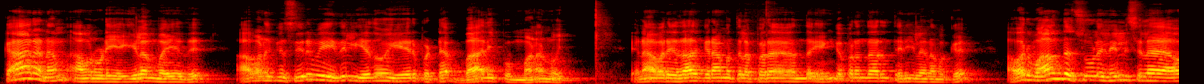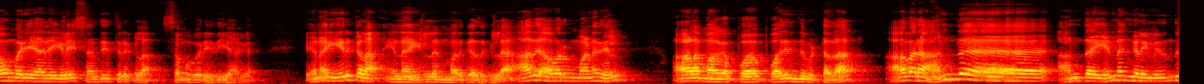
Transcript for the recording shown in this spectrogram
காரணம் அவனுடைய இளம் வயது அவனுக்கு சிறு வயதில் ஏதோ ஏற்பட்ட பாதிப்பு மனநோய். ஏன்னா அவர் ஏதாவது கிராமத்தில் பிறந்த எங்கே பிறந்தாருன்னு தெரியல நமக்கு. அவர் வாழ்ந்த சூழலில் சில அவமரியாதைகளை சந்தித்திருக்கலாம் சமூக ரீதியாக. ஏன்னா இருக்கலாம். என்ன இல்லைன்னு மறுக்கிறதுக்கு இல்லை. அது அவர் மனதில் ஆழமாக ப பதிந்து விட்டதால் அவர் அந்த அந்த எண்ணங்களிலிருந்து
